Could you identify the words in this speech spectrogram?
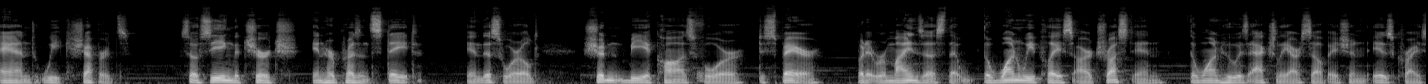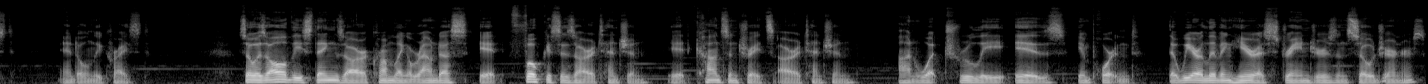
and weak shepherds. So seeing the church in her present state in this world shouldn't be a cause for despair, but it reminds us that the one we place our trust in, the one who is actually our salvation, is Christ and only Christ. So, as all of these things are crumbling around us, it focuses our attention, it concentrates our attention on what truly is important. That we are living here as strangers and sojourners,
